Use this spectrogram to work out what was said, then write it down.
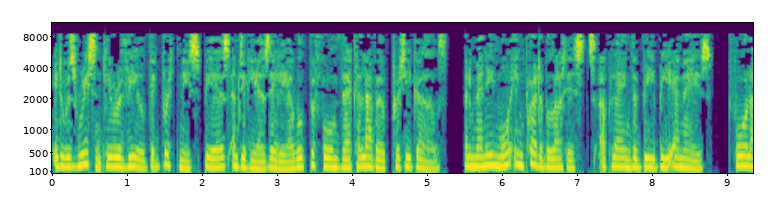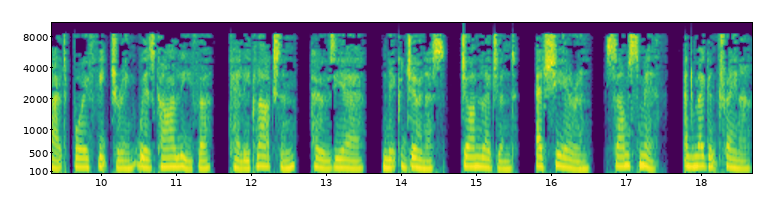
It was recently revealed that Britney Spears and Iggy Azalea will perform their collabo Pretty Girls, and many more incredible artists are playing the BBMAs. Fall Out Boy featuring Wiz Khalifa, Kelly Clarkson, Hozier, Nick Jonas, John Legend, Ed Sheeran, Sam Smith, and Meghan Trainor.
